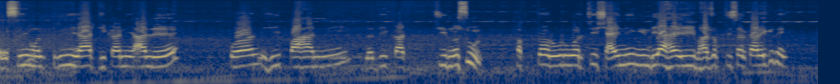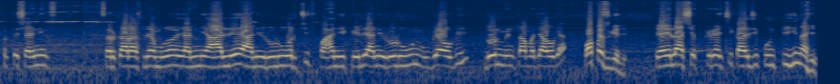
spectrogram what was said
कृषी मंत्री या ठिकाणी आले पण ही पाहणी नदीकाठची नसून फक्त रोडवरची शायनिंग इंडिया आहे ही भाजपची सरकार आहे की नाही? फक्त शायनिंग सरकार असल्यामुळं यांनी आले आणि रोडवरचीच पाहणी केली आणि रोडहून उभ्या उभी दोन मिनिटामध्ये अवघ्या वापस गेले. यायला शेतकऱ्याची काळजी कोणतीही नाही.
